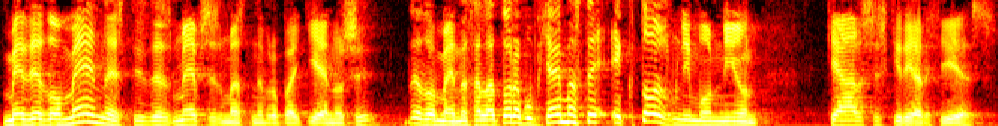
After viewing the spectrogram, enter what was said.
με δεδομένες τις δεσμεύσεις μας στην Ευρωπαϊκή Ένωση, δεδομένες, αλλά τώρα που πια είμαστε εκτός μνημονίων και άρσης κυριαρχίας,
